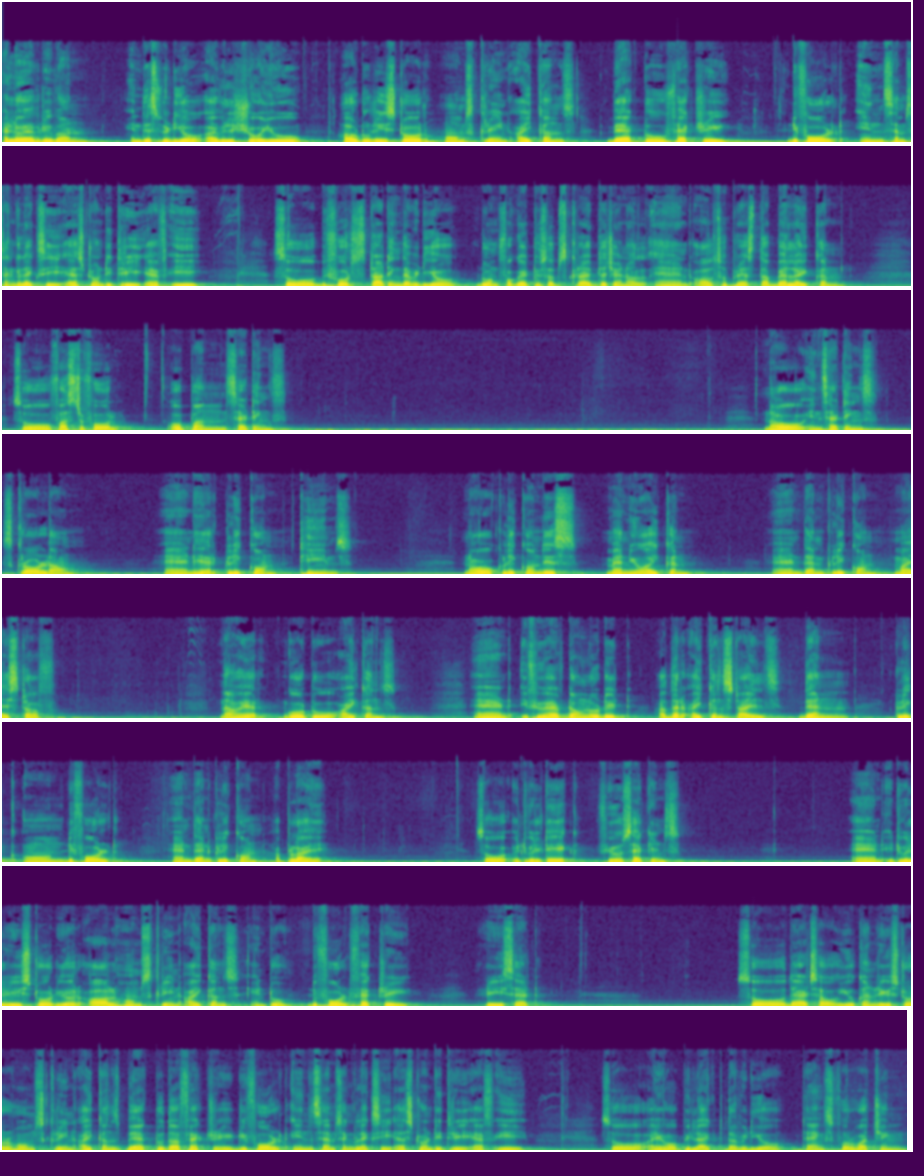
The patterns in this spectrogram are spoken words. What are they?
Hello everyone, in this video I will show you how to restore home screen icons back to factory default in Samsung Galaxy S23 FE. So before starting the video, don't forget to subscribe the channel and also press the bell icon. So first of all, open settings. Now in settings, scroll down and here click on themes. Now click on this menu icon and then click on my stuff. Now here go to icons. And if you have downloaded other icon styles then click on default and then click on apply. So it will take few seconds and it will restore your all home screen icons into default factory reset so that's how you can restore home screen icons back to the factory default in Samsung Galaxy S23 FE. So I hope you liked the video. Thanks for watching.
